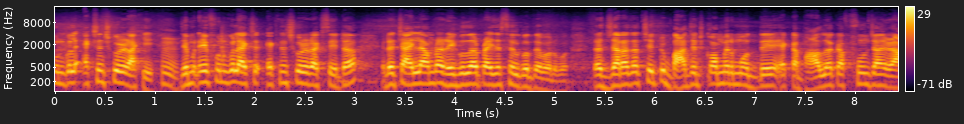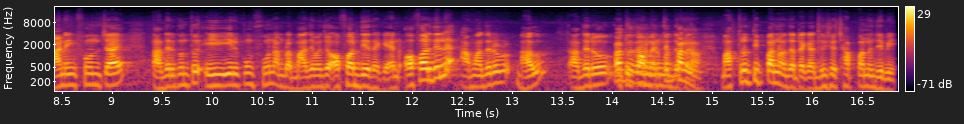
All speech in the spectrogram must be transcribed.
ফোনগুলো এক্সচেঞ্জ করে রাখি যেমন এই ফোনগুলো এক্সচেঞ্জ করে রাখছি এটা এটা চাইলে আমরা রেগুলার প্রাইসে সেল করতে পারব। যারা যাচ্ছে একটু বাজেট কমের মধ্যে একটা ভালো একটা ফোন চায় রানিং ফোন চায় তাদের কিন্তু এই এরকম ফোন আমরা মাঝে মাঝে অফার দিয়ে থাকি। অ্যান্ড অফার দিলে আমাদেরও ভালো তাদেরও একটু কমের মধ্যে মাত্র তিপ্পান্ন হাজার টাকা দুইশো ছাপ্পান্ন জিবি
